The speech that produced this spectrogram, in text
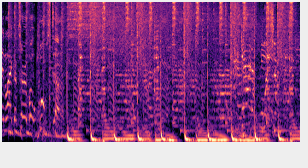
I got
